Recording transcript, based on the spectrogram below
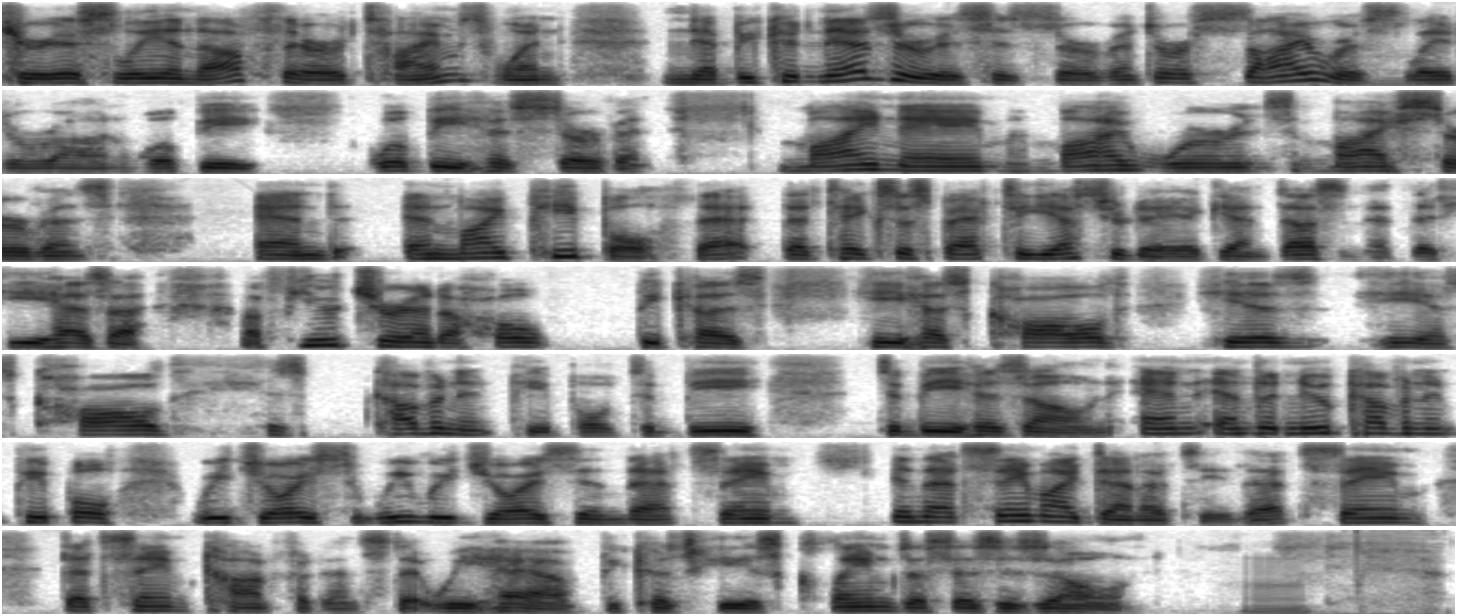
Curiously enough, there are times when Nebuchadnezzar is his servant, or Cyrus later on will be will be his servant. My name, my words, my servants, and and my people. That that takes us back to yesterday again, doesn't it? That he has a, a future and a hope because he has called his he has called his covenant people to be to be his own and and the new covenant people rejoice we rejoice in that same in that same identity that same that same confidence that we have because he has claimed us as his own hmm.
